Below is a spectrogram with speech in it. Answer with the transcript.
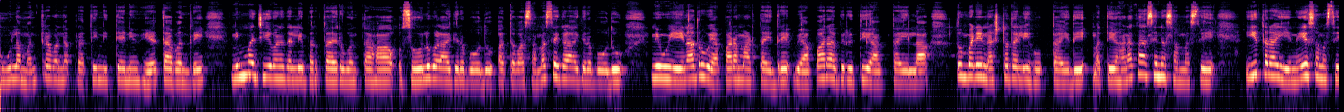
ಮೂಲ ಮಂತ್ರವನ್ನು ಪ್ರತಿನಿತ್ಯ ನೀವು ಹೇಳ್ತಾ ಬಂದರೆ ನಿಮ್ಮ ಜೀವನದಲ್ಲಿ ಬರ್ತಾ ಇರುವಂತಹ ಸೋಲುಗಳಾಗಿರಬಹುದು ಅಥವಾ ಸಮಸ್ಯೆಗಳಾಗಿರಬಹುದು ನೀವು ಏನಾದರೂ ವ್ಯಾಪಾರ ಮಾಡ್ತಾ ಇದ್ದರೆ ವ್ಯಾಪಾರ ಅಭಿವೃದ್ಧಿ ಆಗ್ತಾ ಇಲ್ಲ, ತುಂಬನೇ ನಷ್ಟದಲ್ಲಿ ಹೋಗ್ತಾ ಇದೆ, ಮತ್ತು ಹಣಕಾಸಿನ ಸಮಸ್ಯೆ ಈ ಥರ ಏನೇ ಸಮಸ್ಯೆ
